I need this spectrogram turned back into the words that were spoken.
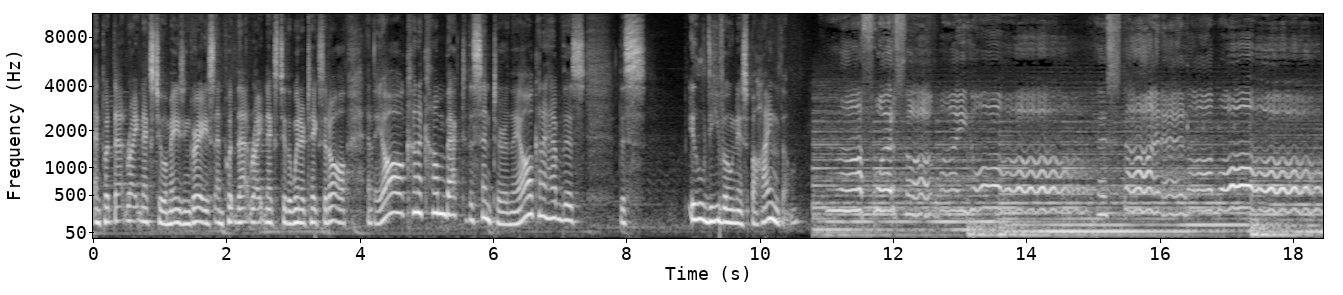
and put that right next to Amazing Grace and put that right next to The Winner Takes It All. And they all kind of come back to the center and they all kind of have this, this il divo-ness behind them. La fuerza mayor está en el amor,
